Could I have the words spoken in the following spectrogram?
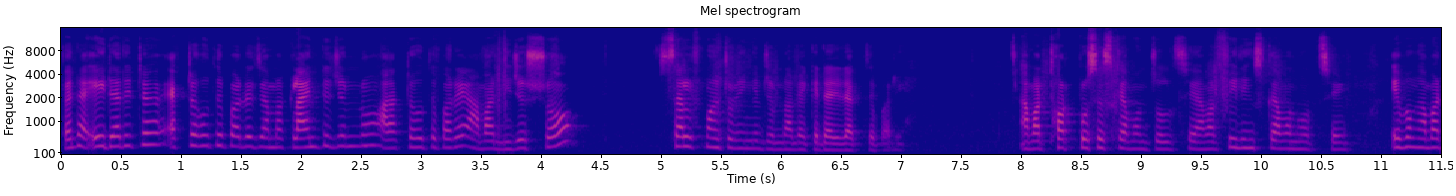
তাই না? এই ডায়েরিটা একটা হতে পারে যে আমার ক্লায়েন্টের জন্য, আর একটা হতে পারে আমার নিজস্ব সেলফ মনিটরিংয়ের জন্য আমি একটা ডায়েরি রাখতে পারি। আমার থট প্রসেস কেমন চলছে, আমার ফিলিংস কেমন হচ্ছে, এবং আমার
